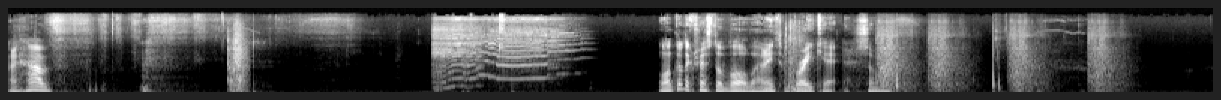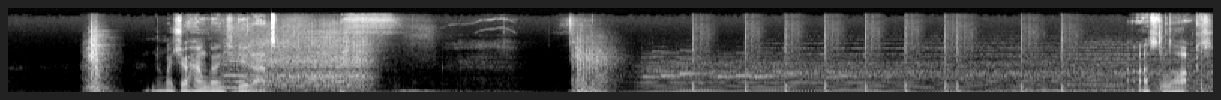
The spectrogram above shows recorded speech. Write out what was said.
I have. Well, I've got the crystal ball, but I need to break it somehow. not sure how I'm going to do that. Oh, that's locked.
